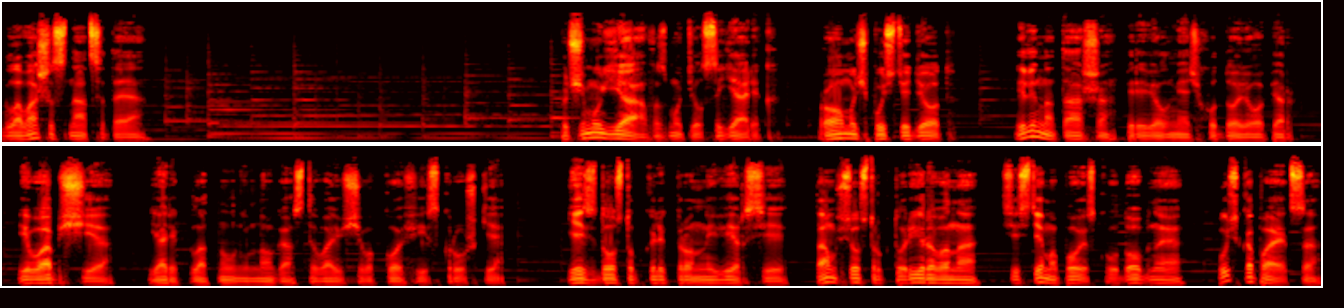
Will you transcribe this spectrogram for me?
Глава 16 «Почему я?» — возмутился Ярик. «Ромыч пусть идет». «Или Наташа», — перевел мяч худой опер. «И вообще...» — Ярик глотнул немного остывающего кофе из кружки. «Есть доступ к электронной версии. Там все структурировано, система поиска удобная. Пусть копается».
